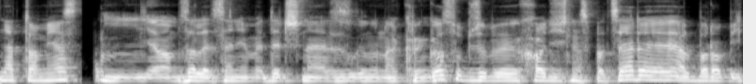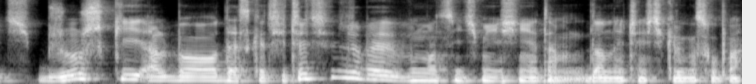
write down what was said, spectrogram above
Natomiast mm, ja mam zalecenie medyczne ze względu na kręgosłup, żeby chodzić na spacery, albo robić brzuszki, albo deskę ćwiczyć, żeby wzmocnić mięśnie tam dolnej części kręgosłupa.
